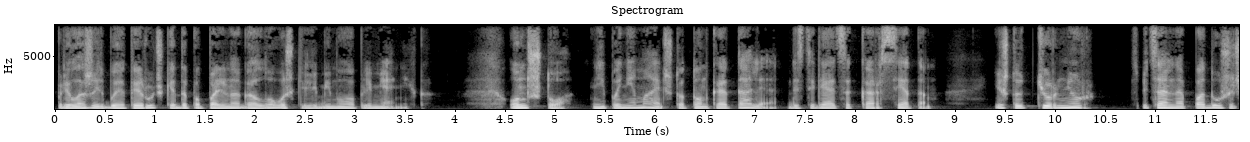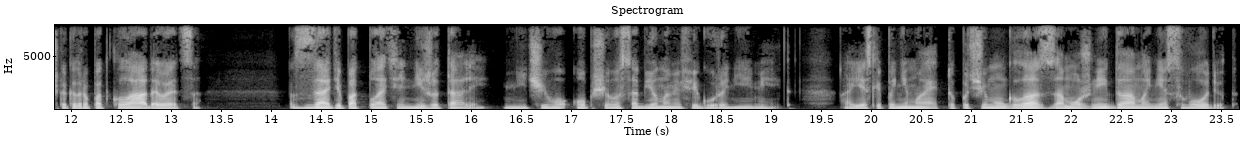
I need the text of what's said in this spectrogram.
Приложить бы этой ручке до попальной головушки любимого племянника. Он что, не понимает, что тонкая талия достигается корсетом, и что тюрнюр — специальная подушечка, которая подкладывается сзади под платье ниже талии, ничего общего с объемами фигуры не имеет. А если понимает, то почему глаз замужней дамы не сводят?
